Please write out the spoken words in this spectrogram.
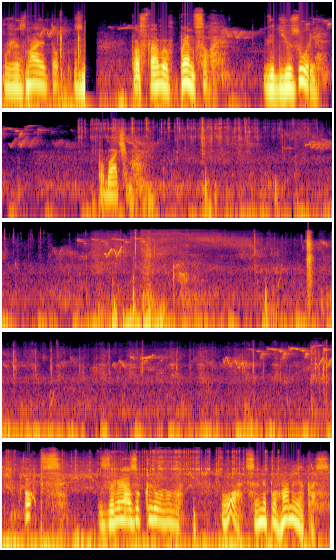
Вже знають, то поставив пенсил від юзурі. Побачимо. Опс! Зразу клюнуло. О, це непогана якась.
